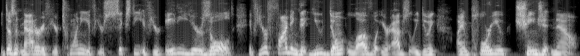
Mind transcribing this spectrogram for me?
it doesn't matter if you're 20, if you're 60, if you're 80 years old. If you're finding that you don't love what you're absolutely doing, I implore you, change it now.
